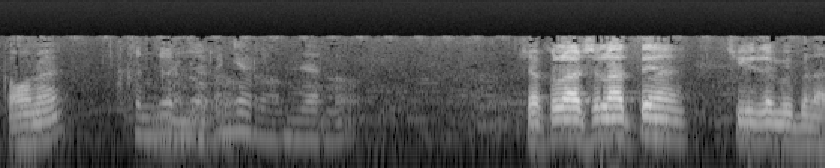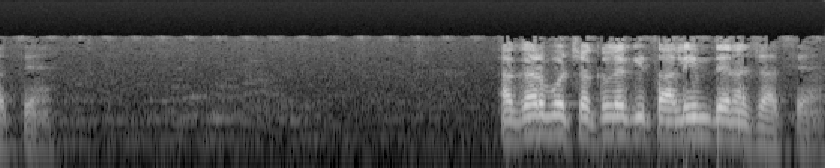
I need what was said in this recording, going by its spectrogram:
کون ہے چکلا چلاتے ہیں چیزیں بھی بناتے ہیں۔ اگر وہ چکلے کی تعلیم دینا چاہتے ہیں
